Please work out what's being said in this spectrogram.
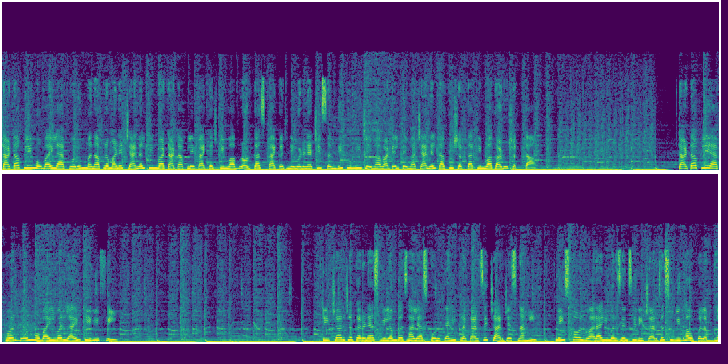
टाटा प्ले मोबाईल ऍप वरून मनाप्रमाणे चॅनल किंवा टाटा प्ले पॅकेज किंवा ब्रॉडकास्ट पॅकेज निवडण्याची संधी तुम्ही जेव्हा वाटेल तेव्हा चॅनेल टाकू शकता किंवा काढू शकता. टाटा प्ले ऍपवर दोन मोबाईलवर लाईव्ह टीव्ही फ्री रिचार्ज करण्यास विलंब झाल्यास कोणत्याही प्रकारचे चार्जेस नाही. मिस कॉल द्वारा इमर्जन्सी रिचार्ज सुविधा उपलब्ध.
